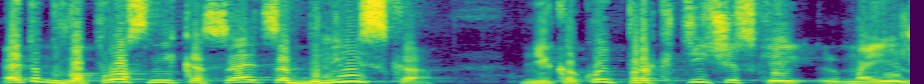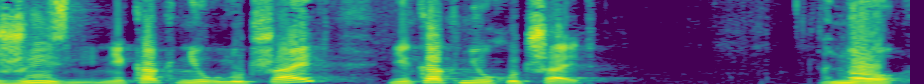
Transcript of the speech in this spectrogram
Этот вопрос не касается близко никакой практической моей жизни. Никак не улучшает, никак не ухудшает. Но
